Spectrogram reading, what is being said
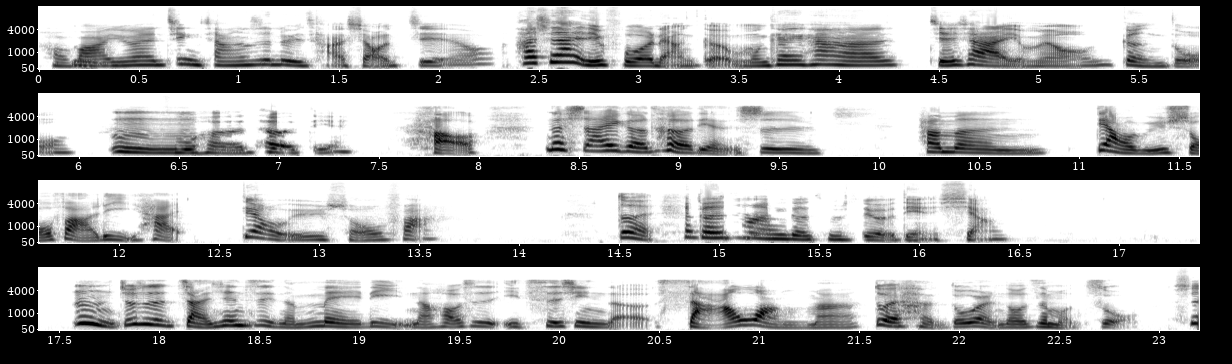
好吧，原来静香是绿茶小姐哦。她现在已经符合两个，我们可以看她接下来有没有更多嗯符合的特点。好，那下一个特点是他们钓鱼手法厉害。钓鱼手法，对，那跟上一个是不是有点像？嗯，就是展现自己的魅力，然后是一次性的撒网吗？对，很多人都这么做，是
